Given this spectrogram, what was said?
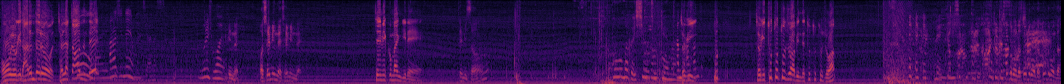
오 여기 나름대로 전략 짜왔는데 오, 잘하시네요. 우리 좋아요 재밌네. 어 재밌네 재밌네. 재밌구만 기래 재밌어. 보호막을 씌워줄게. 감- 저기 저기 투토투 조합인데 투토투 조합? 포탑이 파괴됐어. 또 들어온다 또 들어온다 또 들어온다.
